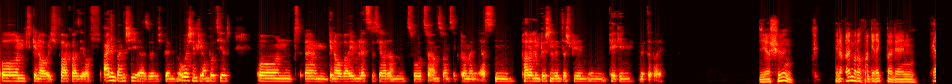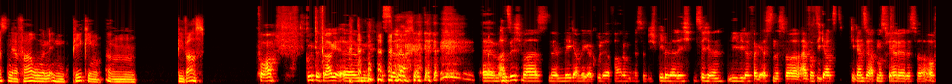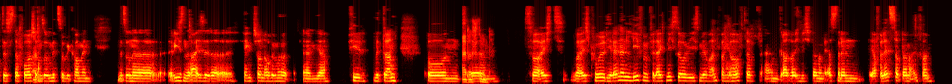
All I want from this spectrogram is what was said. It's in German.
Und genau, ich fahre quasi auf einem Beinski, also ich bin Oberschenkel amputiert und ähm, genau, war eben letztes Jahr dann 2022 bei meinen ersten Paralympischen Winterspielen in Peking mit dabei. Sehr schön. Ja, dann bleiben wir doch mal direkt bei deinen ersten Erfahrungen in Peking. Ähm, wie war's? Boah, Gute Frage. Ähm, so, ähm, an sich war es eine mega, mega coole Erfahrung. Also die Spiele werde ich sicher nie wieder vergessen. Es war einfach die, die ganze Atmosphäre. Das war auch das davor schon so mitzubekommen mit so einer Riesenreise. Da hängt schon auch immer ähm, ja viel mit dran. Und ja, das stimmt. Ähm, es war echt, war echt cool. Die Rennen liefen vielleicht nicht so, wie ich es mir am Anfang erhofft habe. Ähm, Gerade weil ich mich bei meinem ersten Rennen ja verletzt habe beim Einfahren.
